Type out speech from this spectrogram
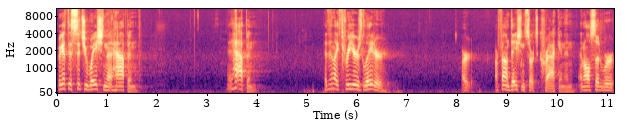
we got this situation that happened. It happened. And then, like three years later, our, our foundation starts cracking, and, and all of a sudden we're,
